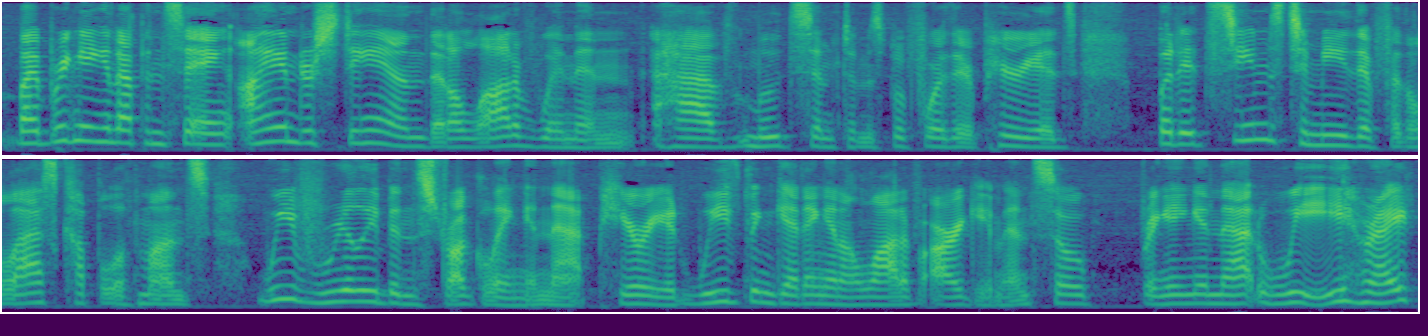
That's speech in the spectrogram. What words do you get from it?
by bringing it up and saying, I understand that a lot of women have mood symptoms before their periods, but it seems to me that for the last couple of months, we've really been struggling in that period. We've been getting in a lot of arguments. So bringing in that we, right?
